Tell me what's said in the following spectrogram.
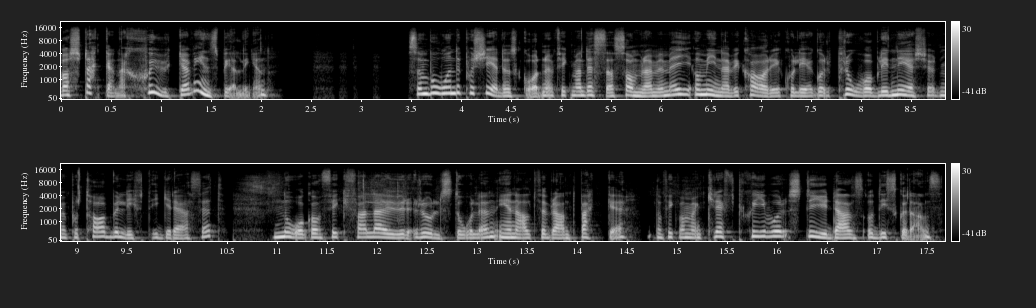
Var stackarna sjuka vid inspelningen? Som boende på Kedensgården fick man dessa somrar med mig och mina vikariekollegor prova att bli nedkörd med portabel lift i gräset. Någon fick falla ur rullstolen i en alltför brant backe. De fick vara med kräftskivor, styrdans och diskodans.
